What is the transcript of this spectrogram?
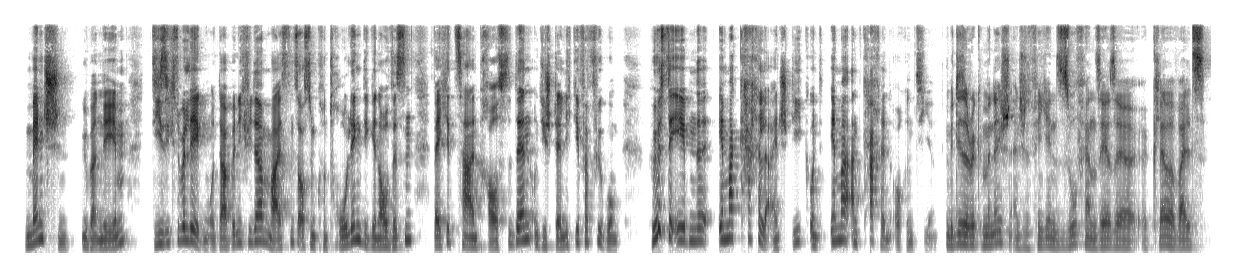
Menschen übernehmen, die sich überlegen. Und da bin ich wieder meistens aus dem Controlling, die genau wissen, welche Zahlen brauchst du denn und die stelle ich dir Verfügung. Höchste Ebene, immer Kacheleinstieg und immer an Kacheln orientieren. Mit dieser Recommendation Engine finde ich insofern sehr, sehr clever, weil es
